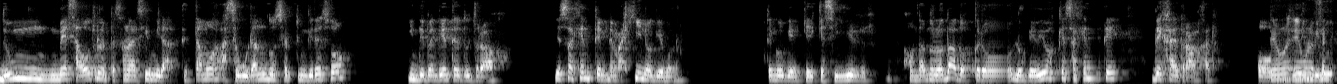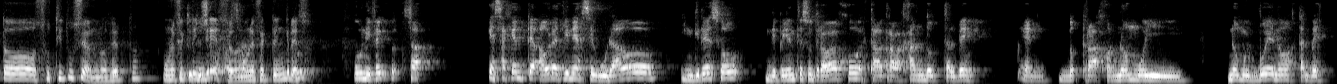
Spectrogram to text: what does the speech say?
de un mes a otro le empezaron a decir, mira, te estamos asegurando un cierto ingreso independiente de tu trabajo. Y esa gente, me imagino que por, tengo que, que, seguir ahondando los datos, pero lo que veo es que esa gente deja de trabajar. es un, efecto sustitución, ¿no es cierto? Un efecto ingreso, un efecto ingreso. Un, efecto, o sea, esa gente ahora tiene asegurado ingreso independiente de su trabajo, estaba trabajando tal vez en trabajos no muy, no muy buenos, tal vez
